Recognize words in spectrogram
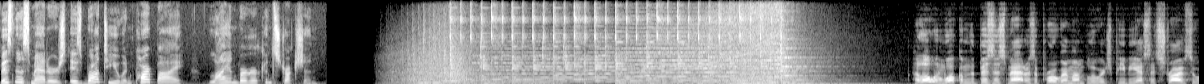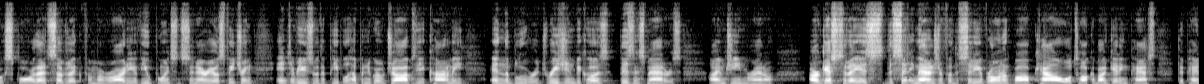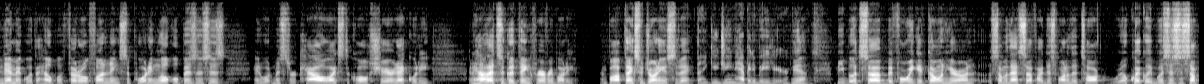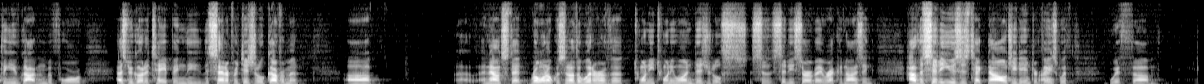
Business Matters is brought to you in part by Lionberger Construction. Hello and welcome to Business Matters, a program on Blue Ridge PBS that strives to explore that subject from a variety of viewpoints and scenarios, featuring interviews with the people helping to grow jobs, the economy, and the Blue Ridge region because business matters. I'm Gene Marrano. Our guest today is the city manager for the city of Roanoke, Bob Cowell. We'll talk about getting past the pandemic with the help of federal funding, supporting local businesses, and what Mr. Cowell likes to call shared equity, and how that's a good thing for everybody. And Bob, thanks for joining us today. Thank you, Gene. Happy to be here. Yeah. Let's, uh, before we get going here on some of that stuff, I just wanted to talk real quickly, because this is something you've gotten before. As we go to taping, the, the Center for Digital Government uh, uh, announced that Roanoke was another winner of the 2021 Digital C City Survey, recognizing how the city uses technology to interface right. with, with um,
